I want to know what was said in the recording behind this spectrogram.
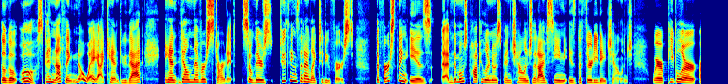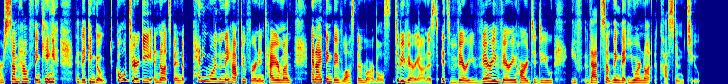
they'll go, "Oh, spend nothing. No way, I can't do that." And they'll never start it. So there's two things that I like to do first. The first thing is Uh, the most popular no spend challenge that I've seen is the 30 day challenge, where people are are somehow thinking that they can go cold turkey and not spend a penny more than they have to for an entire month and I think they've lost their marbles. To be very honest it's very very very hard to do if that's something that you are not accustomed to.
